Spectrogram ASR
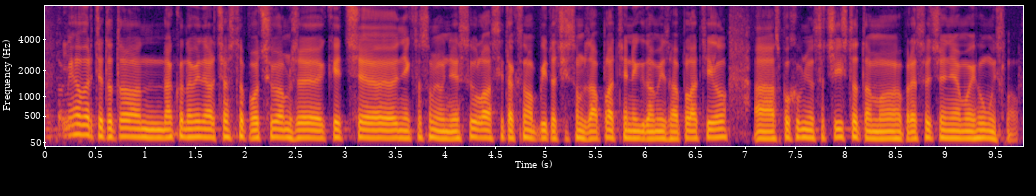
No to mi hovoríte, toto ako novinár často počúvam, že keď e, niekto so mnou nesúhlasí, tak sa ma pýta, či som zaplatený, kto mi zaplatil a spochybňujú sa čistota môjho presvedčenia a mojich úmyslov.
